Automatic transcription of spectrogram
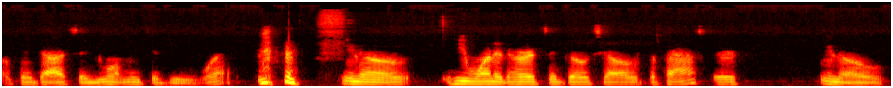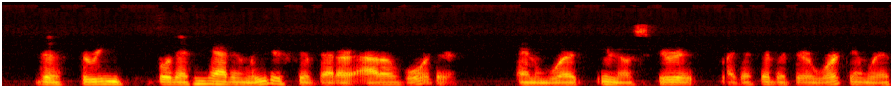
okay, God said, you want me to do what? you know, he wanted her to go tell the pastor, you know, the three people that he had in leadership that are out of order and what, you know, spirit, like I said, that they're working with.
